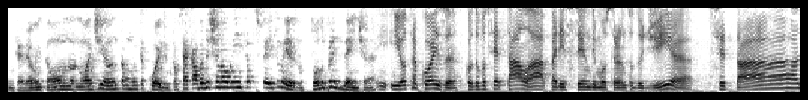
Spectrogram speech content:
entendeu? Então não, não adianta muita coisa. Então você acaba deixando alguém insatisfeito mesmo. Todo presidente, né? E, e outra coisa, quando você tá lá aparecendo e mostrando todo dia, você tá.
